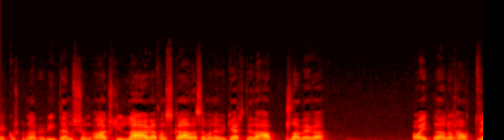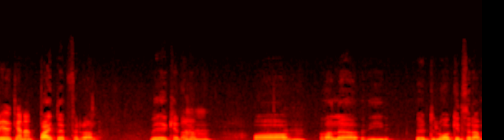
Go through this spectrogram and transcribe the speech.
eitthvað skonar redemption að actually laga þann skada sem hann hefur gert eða allavega á einn eða annan hátt Viðurkennan. bæta upp fyrir hann viðurkenna hann. Og þannig að í undir lokin þegar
